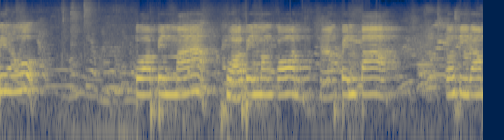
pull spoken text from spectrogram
ไม่รู้ ตัวเป็นม้า หัวเป็นมังกร หางเป็นปลา ตัวสีดำ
